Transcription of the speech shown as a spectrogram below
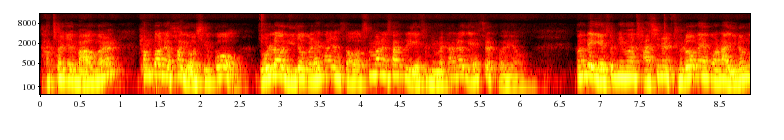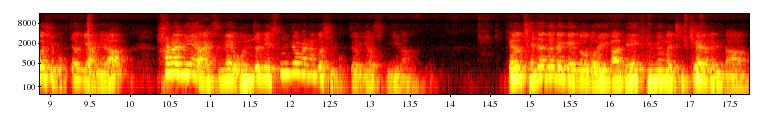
닫혀진 마음을 한 번에 확 여시고 놀라운 이적을 행하셔서 수많은 사람들이 예수님을 따르게 했을 거예요. 그런데 예수님은 자신을 드러내거나 이런 것이 목적이 아니라 하나님의 말씀에 온전히 순종하는 것이 목적이었습니다. 그래서 제자들에게도 너희가 내 계명을 지켜야 된다.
